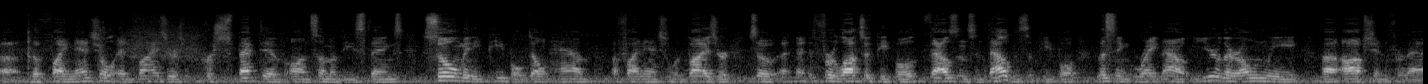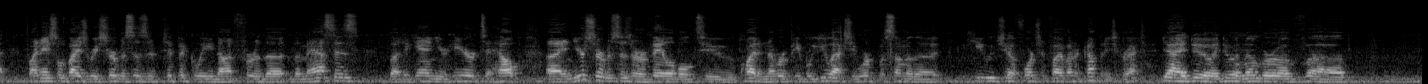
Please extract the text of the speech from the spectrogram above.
uh, the financial advisor's perspective on some of these things. So many people don't have a financial advisor. So uh, uh, for lots of people, thousands and thousands of people listening right now, you're their only uh, option for that. Financial advisory services are typically not for the, the masses. But again, you're here to help, uh, and your services are available to quite a number of people. You actually work with some of the huge Fortune 500 companies, correct? Yeah, I do. I do a number of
